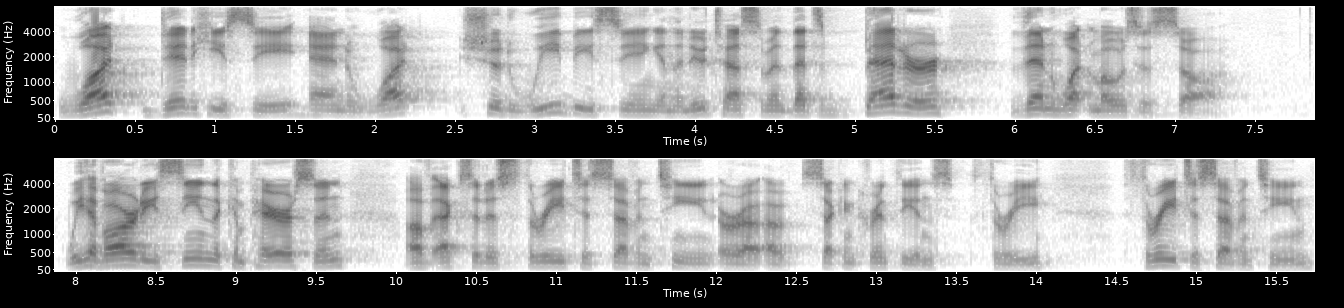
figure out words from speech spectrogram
What did he see, and what should we be seeing in the New Testament that's better than what Moses saw? We have already seen the comparison of Exodus 3 to 17, or uh, of 2 Corinthians 3, 3 to 17.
